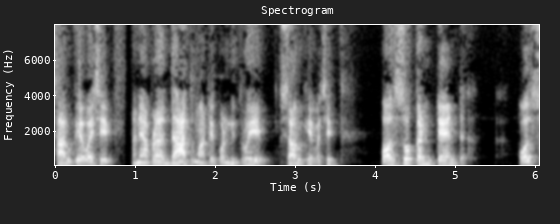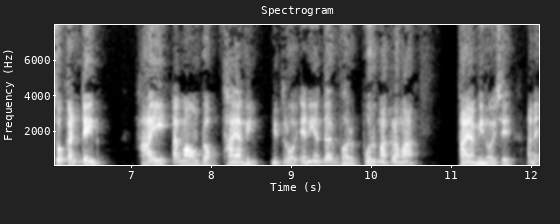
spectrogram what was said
સારું કહેવાય છે અને આપણા દાંત માટે પણ મિત્રો એ સારું કહેવાય છે. Also content also contain high amount of thiamine મિત્રો, એની અંદર ભરપૂર માત્રામાં થાયામીન હોય છે. અને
